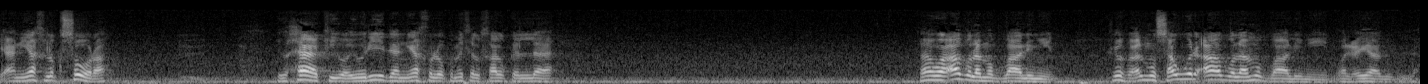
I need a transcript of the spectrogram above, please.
يعني يخلق صورة يحاكي ويريد أن يخلق مثل خلق الله. فهو أظلم الظالمين. شوف المصور أظلم الظالمين والعياذ بالله.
